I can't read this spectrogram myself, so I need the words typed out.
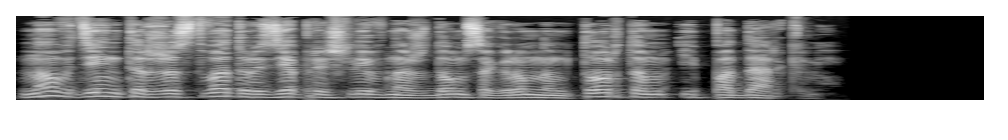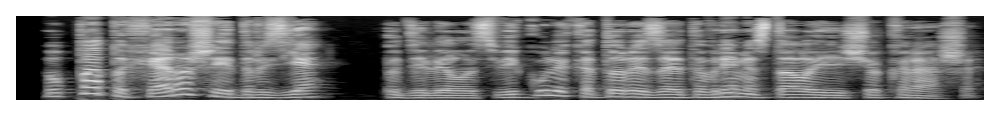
Но в день торжества друзья пришли в наш дом с огромным тортом и подарками. «У папы хорошие друзья», — поделилась Викуля, которая за это время стала еще краше.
